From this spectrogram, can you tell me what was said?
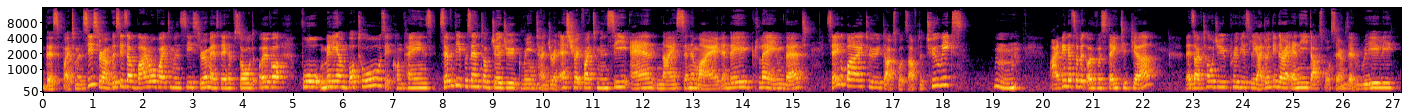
this vitamin C serum. This is a viral vitamin C serum as they have sold over 4 million bottles. It contains 70% of Jeju green tangerine extract, vitamin C, and niacinamide. And they claim that say goodbye to dark spots after two weeks. Hmm, I think that's a bit overstated, yeah? As I've told you previously, I don't think there are any dark spot serums that really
